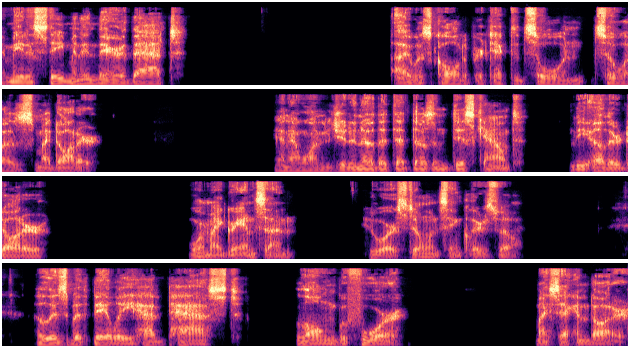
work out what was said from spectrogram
I made a statement in there that I was called a protected soul, and so was my daughter. And I wanted you to know that that doesn't discount the other daughter or my grandson who are still in St. Clairsville. Elizabeth Bailey had passed long before my second daughter.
